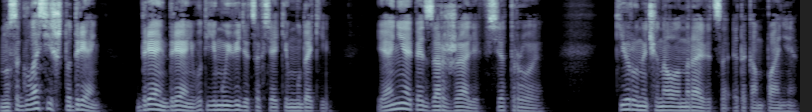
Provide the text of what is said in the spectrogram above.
«Но согласись, что дрянь. Дрянь, дрянь, вот ему и видятся всякие мудаки». И они опять заржали, все трое. Киру начинала нравиться эта компания.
